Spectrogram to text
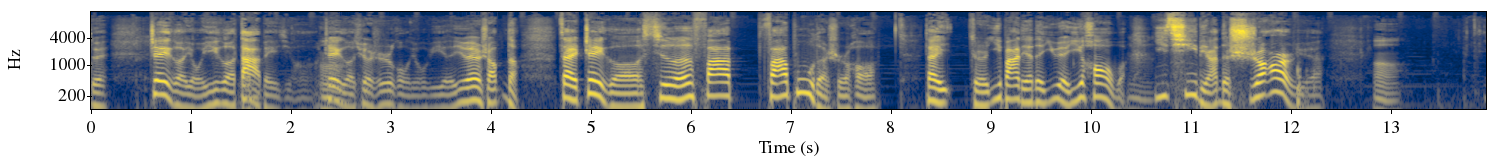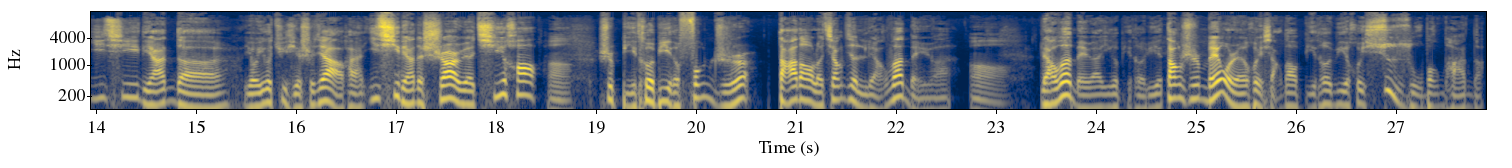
对这个有一个大背景，嗯这个确实是够牛逼的。因为什么呢？在这个新闻发发布的时候，在就是一八年的一月一号嘛，嗯一七年的十二月，嗯一七年的有一个具体时间啊，我看一七年的十二月七号啊是比特币的峰值达到了将近两万美元。哦，两万美元一个比特币，当时没有人会想到比特币会迅速崩盘的。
